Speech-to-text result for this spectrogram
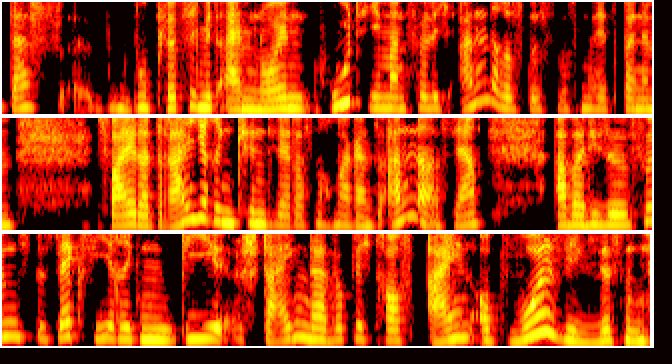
dass äh, du plötzlich mit einem neuen Hut jemand völlig anderes bist. Was man jetzt bei einem zwei- oder dreijährigen Kind wäre das nochmal ganz anders, ja. Aber diese fünf- bis sechsjährigen, die steigen da wirklich drauf ein, obwohl sie wissen,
